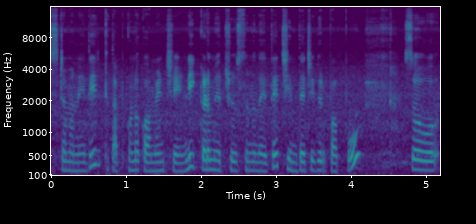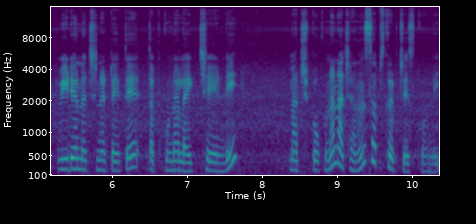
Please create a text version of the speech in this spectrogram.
ఇష్టం అనేది తప్పకుండా కామెంట్ చేయండి. ఇక్కడ మీరు చూస్తున్నది అయితే చింత చిగురు పప్పు. సో వీడియో నచ్చినట్టయితే తప్పకుండా లైక్ చేయండి. మర్చిపోకుండా నా ఛానల్ సబ్స్క్రైబ్ చేసుకోండి.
